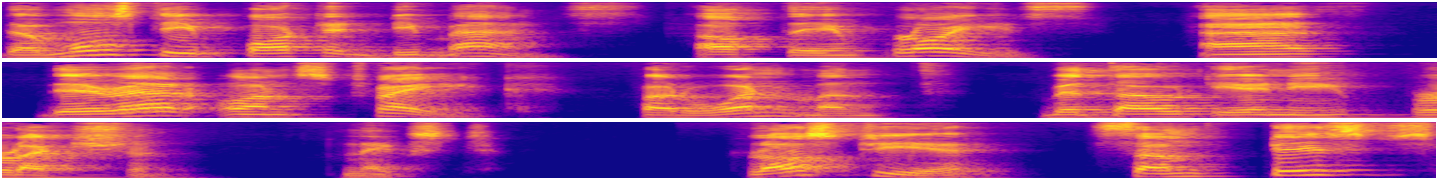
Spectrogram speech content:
the most important demands of the employees as as they were on for one month without any production. Next. Last year, some tests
